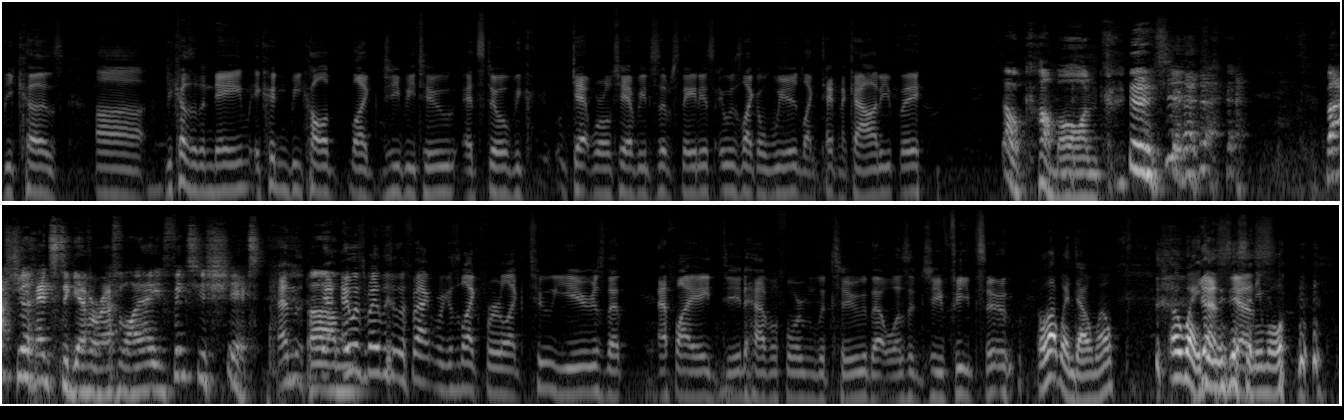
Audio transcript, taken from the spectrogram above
because uh because of the name, it couldn't be called like GP2 and still be get world championship status. It was like a weird like technicality thing. Oh come on! Bash your heads together, FIA. Fix your shit. And Um, yeah, it was mainly to the fact because like for like 2 years that FIA did have a Formula 2 that wasn't GP2. well, that went down well. Oh wait, it doesn't exist yes. anymore.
